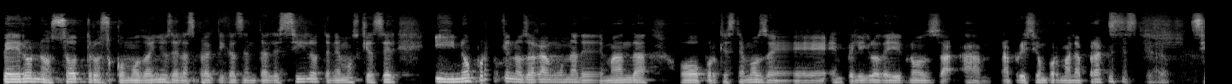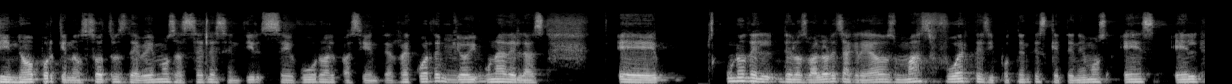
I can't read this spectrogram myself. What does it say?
pero nosotros como dueños de las prácticas dentales sí lo tenemos que hacer y no porque nos hagan una demanda o porque estemos en peligro de irnos a, prisión por mala praxis, sino porque nosotros debemos hacerle sentir seguro al paciente. Recuerden que hoy una de las... Eh, uno de, de, los valores agregados más fuertes y potentes que tenemos es el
